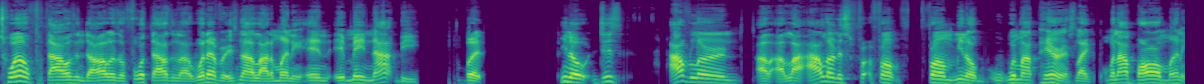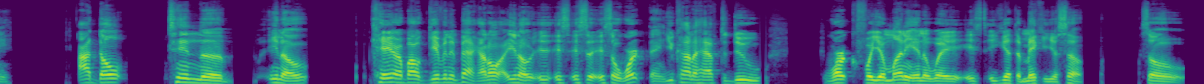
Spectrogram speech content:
twelve thousand dollars or four thousand dollars, whatever, is not a lot of money, and it may not be, but you know, just I've learned a, a lot. I learned this from, from from you know with my parents. Like when I borrow money, I don't tend to you know care about giving it back. I don't, you know, it's it's a it's a work thing. You kind of have to do work for your money in a way. It's you have to make it yourself. So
